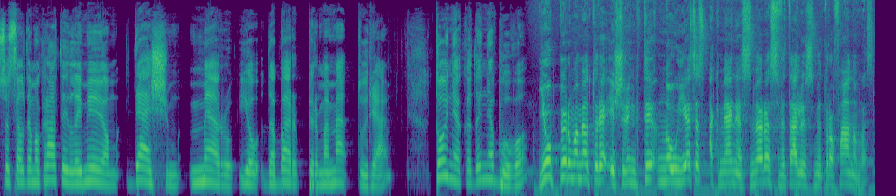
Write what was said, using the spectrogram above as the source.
Socialdemokratai laimėjom 10 merų jau dabar pirmame ture. To niekada nebuvo. Jau pirmame ture išrinkti naujasis akmenės meras Vitalijus Mitrofanovas.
